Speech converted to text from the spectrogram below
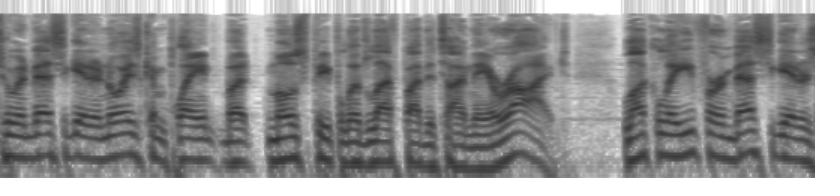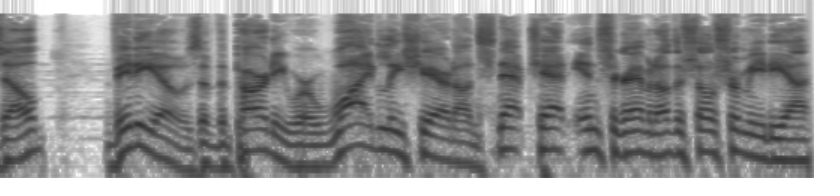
to investigate a noise complaint, but most people had left by the time they arrived. Luckily for investigators, though, videos of the party were widely shared on Snapchat, Instagram, and other social media,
